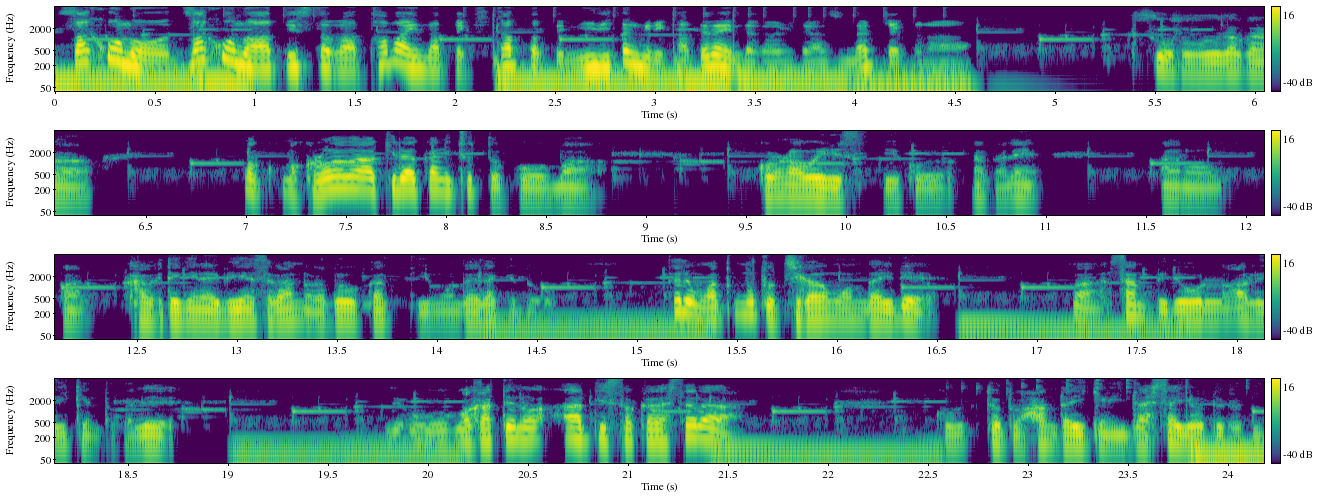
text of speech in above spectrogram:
ザコの、ザコのアーティストが束になってかかったってニーリヤングに勝てないんだからみたいな話になっちゃうから、そうそうそう。だから、まあ、まあ、これは明らかにちょっとこう、まあ、コロナウイルスっていう、こう、なんかね、あの、まあ、科学的なエビデンスがあるのかどうかっていう問題だけど、それももっと違う問題で、まあ、賛否両論ある意見とかで、で若手のアーティストからしたら、こうちょっと反対意見出したいよって時に、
